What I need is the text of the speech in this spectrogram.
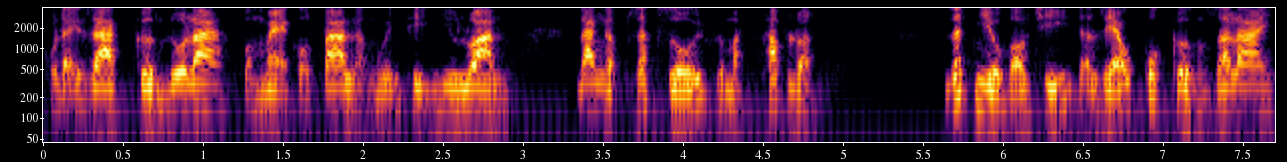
của đại gia Cường Đô La và mẹ của ta là Nguyễn Thị Như Loan đang gặp rắc rối về mặt pháp luật. Rất nhiều báo chí đã déo Quốc Cường Gia Lai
